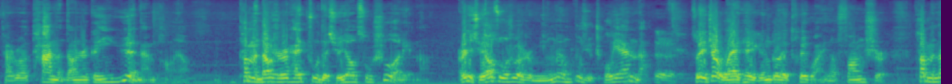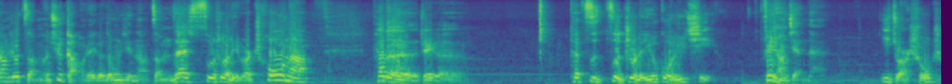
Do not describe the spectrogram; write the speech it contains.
他说他呢当时跟一越南朋友，他们当时还住在学校宿舍里呢。而且学校宿舍是明令不许抽烟的。嗯，所以这儿我也可以跟各位推广一个方式，他们当时怎么去搞这个东西呢？怎么在宿舍里边抽呢？他的这个，他自自制了一个过滤器，非常简单，一卷手指，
